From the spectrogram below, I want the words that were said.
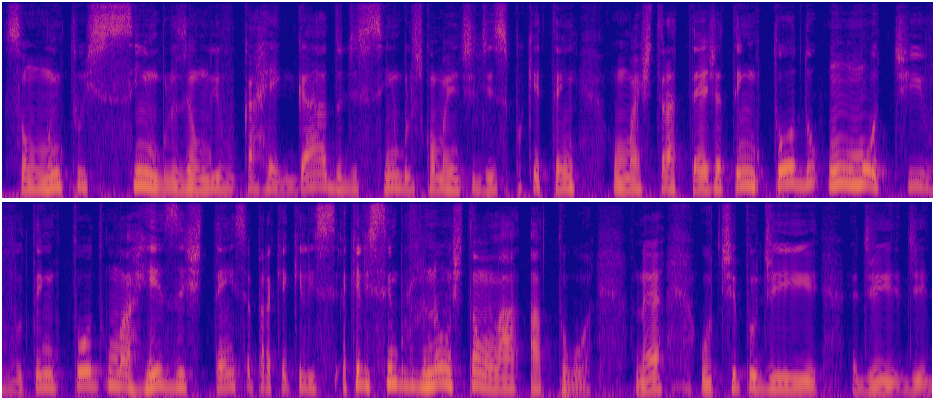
são muitos símbolos, é um livro carregado de símbolos, como a gente disse, porque tem uma estratégia, tem todo um motivo, tem toda uma resistência para que aqueles, aqueles símbolos não estão lá à toa. Né? O tipo de, de, de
